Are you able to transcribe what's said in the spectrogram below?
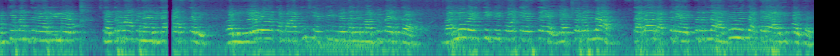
ముఖ్యమంత్రి వర్యులు చంద్రబాబు నాయుడు గారు వస్తుంది. వాళ్ళు ఏవో ఒక మాటలు చెప్పి మిమ్మల్ని మభ్య పెడతారు. మళ్ళీ వైసీపీ కోటేస్తే ఎక్కడున్నా స్థలాలు అక్కడే ఎక్కడున్నా అభివృద్ధి అక్కడే ఆగిపోతాయి.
